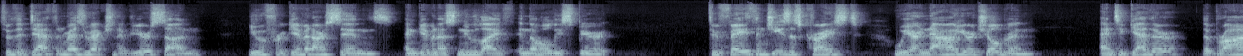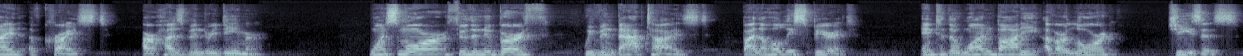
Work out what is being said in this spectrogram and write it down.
through the death and resurrection of your Son, you have forgiven our sins and given us new life in the Holy Spirit. Through faith in Jesus Christ, we are now your children, and together the bride of Christ, our husband redeemer. Once more, through the new birth, we've been baptized by the Holy Spirit into the one body of our Lord Jesus,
